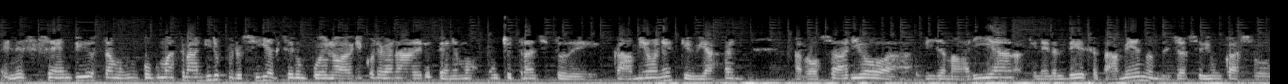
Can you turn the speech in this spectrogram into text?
en ese sentido estamos un poco más tranquilos, pero sí, al ser un pueblo agrícola ganadero, tenemos mucho tránsito de camiones que viajan a Rosario, a Villa María, a General Deza también, donde ya se dio un caso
